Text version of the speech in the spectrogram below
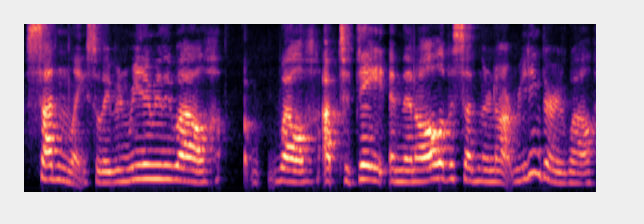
suddenly, so they've been reading really well, well up to date, and then all of a sudden they're not reading very well.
